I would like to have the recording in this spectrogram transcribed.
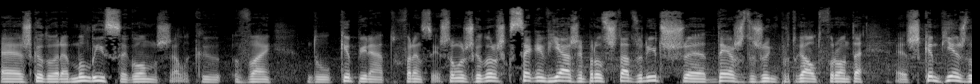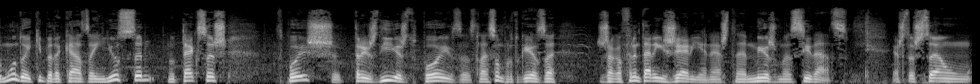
a jogadora Melissa Gomes, ela que vem do campeonato francês. São os jogadores que seguem viagem para os Estados Unidos. 10 de junho, Portugal defronta as campeãs do mundo, a equipa da casa em Houston, no Texas. Depois, três dias depois, a seleção portuguesa joga frente à Nigéria, nesta mesma cidade. Estas são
